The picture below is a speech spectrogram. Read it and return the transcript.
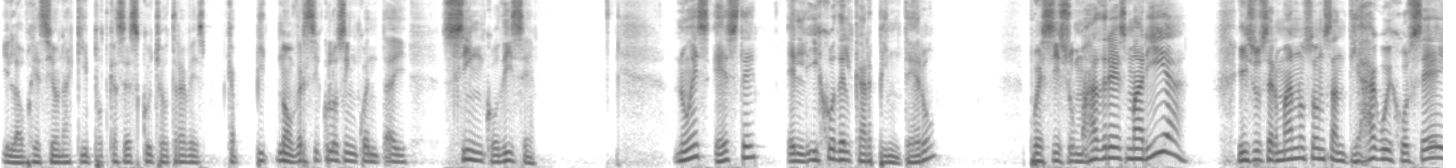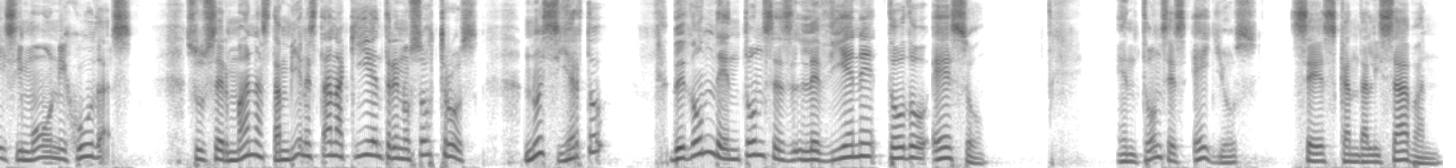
Y la objeción aquí, podcast, escucha otra vez. no, versículo 55 dice, ¿no es este el hijo del carpintero? Pues si su madre es María, y sus hermanos son Santiago y José y Simón y Judas, sus hermanas también están aquí entre nosotros. ¿No es cierto? ¿De dónde entonces le viene todo eso? Entonces ellos se escandalizaban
